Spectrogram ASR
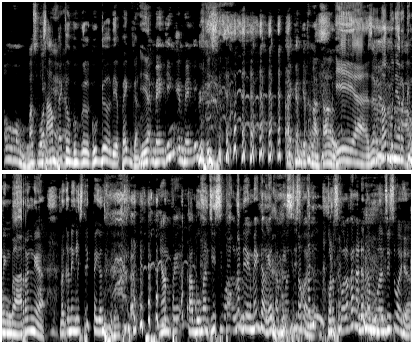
Oh. Passwordnya sampai ya. ke Google Google dia pegang Iya M banking, M banking. eh kan kita nggak tahu. Iya, saya tahu punya rekening bareng ya. Rekening listrik pegang juga. nyampe tabungan siswa lu dia yang megang ya tabungan siswa ya. Kalau sekolah kan ada tabungan siswa ya.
